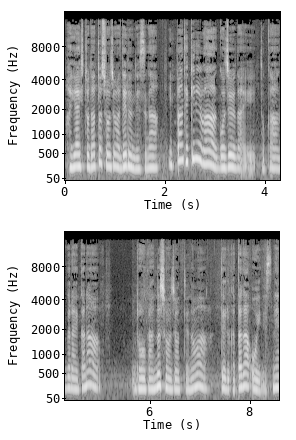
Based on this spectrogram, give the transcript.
早い人だと症状は出るんですが、一般的には50代とかぐらいから老眼の症状っていうのは出る方が多いですね。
